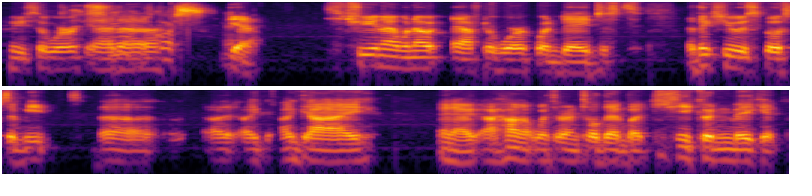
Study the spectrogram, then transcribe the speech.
who used to work at? Sure, Uh, of course yeah. she and I went out after work one day. Just I think she was supposed to meet uh, a, a, a guy, and I, I hung out with her until then, but she couldn't make it.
